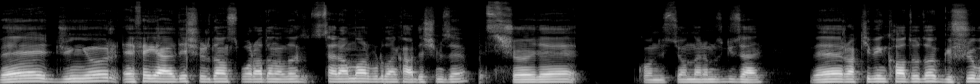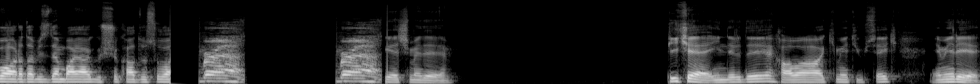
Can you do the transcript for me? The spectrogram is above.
Ve Junior Efe geldi. Şırdan Spor Adanalı. Selamlar buradan kardeşimize. Evet, şöyle kondisyonlarımız güzel. Ve rakibin kadroda güçlü bu arada. Bizden bayağı güçlü kadrosu var. Bruh. Bruh. Geçmedi. Pique indirdi. Hava hakimiyeti yüksek. Emery.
